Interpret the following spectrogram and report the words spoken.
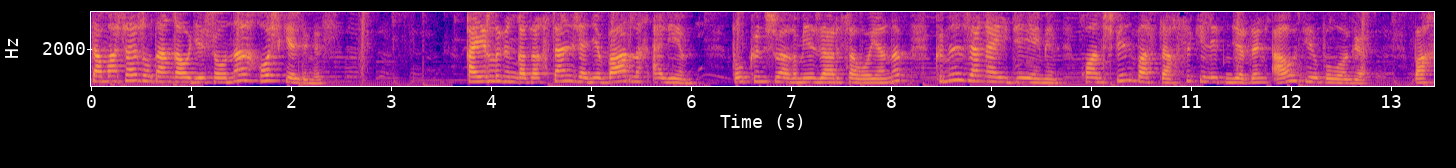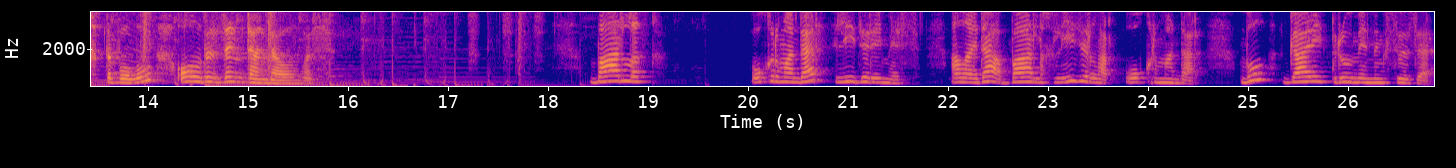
тамаша жыл таңғы аудиошоуына қош келдіңіз. Қайырлы күн қазақстан және барлық әлем. Бұл күн шуағымен жарыса оянып күнін жаңа идеямен қуанышпен бастағысы келетіндердің аудиоблогы. Бақытты болу ол біздің таңдауымыз. Барлық оқырмандар лидер емес. Алайда барлық лидерлар оқырмандар. Бұл гарри труменнің сөзі.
